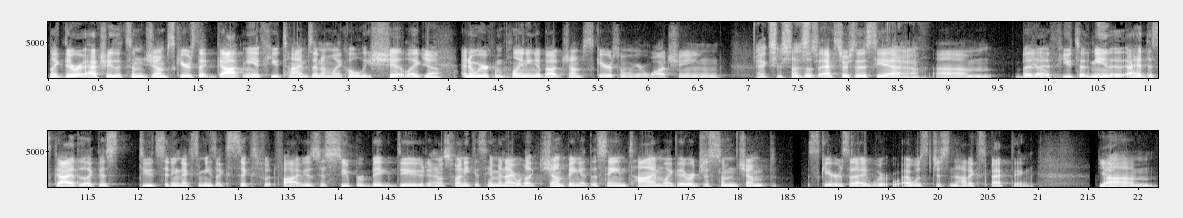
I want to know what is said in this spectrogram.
Like there were actually like some jump scares that got me a few times, and I'm like, holy shit! Like Yeah. I know we were complaining about jump scares when we were watching Exorcist. Exorcist. Exorcist, yeah. Um, but Yeah. a few times, me and I had this guy that like this dude sitting next to me. He's like six foot five. He was a super big dude, and it was funny because him and I were like jumping at the same time. Like there were just some jump scares that I were I was just not expecting. Yeah. Um,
